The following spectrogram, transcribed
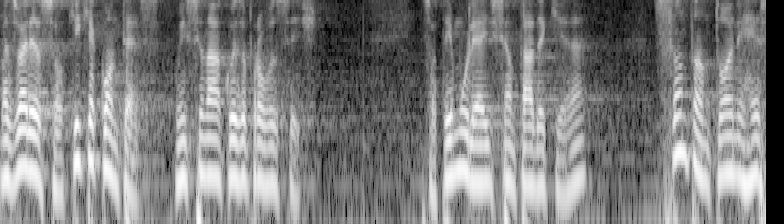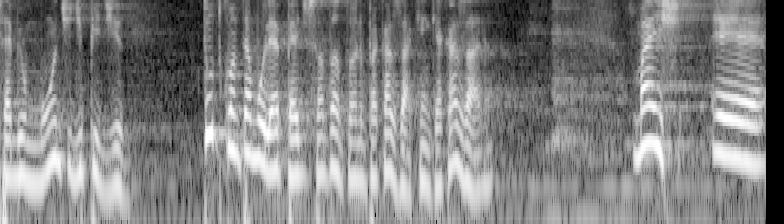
Mas olha só, o que, que acontece? Vou ensinar uma coisa para vocês. Só tem mulher aí sentada aqui, né? Santo Antônio recebe um monte de pedido. Tudo quanto é mulher pede Santo Antônio para casar, quem quer casar, né? Mas é,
